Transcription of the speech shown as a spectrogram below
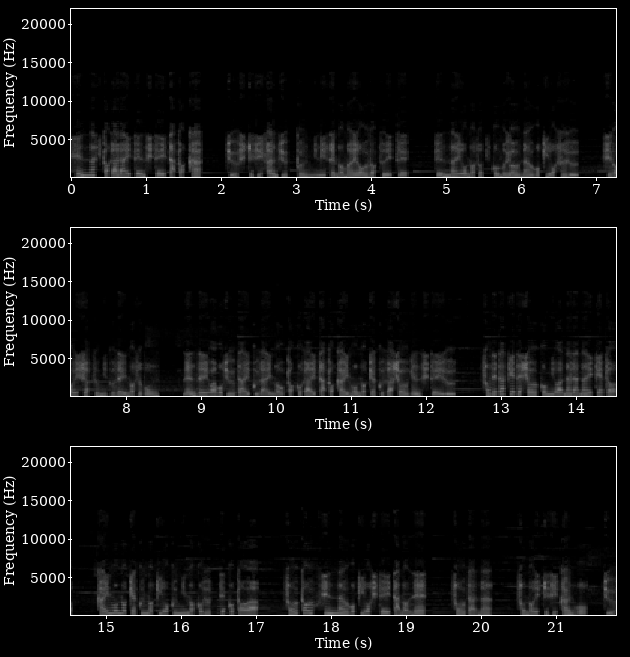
変な人が来店していたとか。17時30分に店の前をうろついて、店内を覗き込むような動きをする。白いシャツにグレーのズボン。年齢は50代くらいの男がいたと買い物客が証言している。それだけで証拠にはならないけど、買い物客の記憶に残るってことは、相当不審な動きをしていたのね。そうだな。その1時間後、18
